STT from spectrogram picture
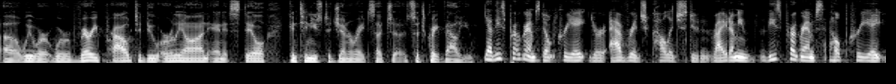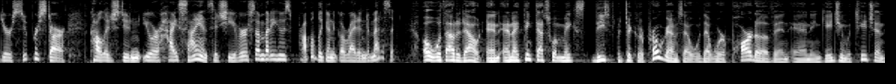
uh, we were, were very proud to do early on, and it still continues to generate such such great value. Yeah, these programs don't create your average college student, right? I mean, these programs help create your superstar college student, your high science achiever, somebody who's probably going to go right into medicine. Oh, without a doubt, and and I think that's what makes these particular programs that we're, that we're a part of and and engaging with TGen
